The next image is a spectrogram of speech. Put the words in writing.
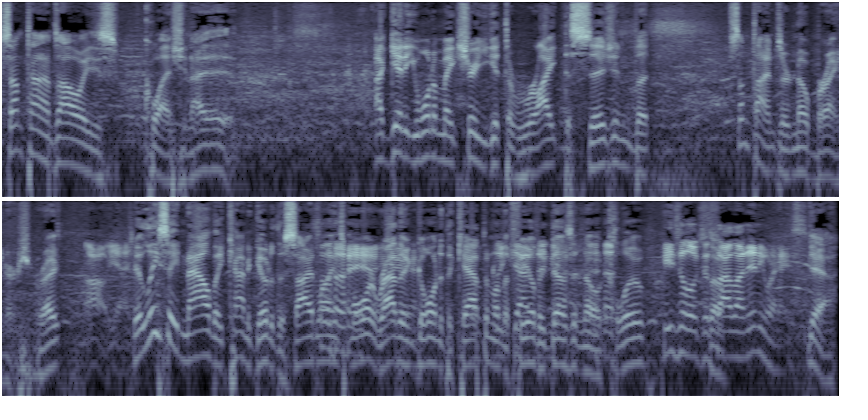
Sometimes I always question. I I get it. You want to make sure you get the right decision, but sometimes they're no brainers, right? Oh, yeah. At least they now they kind of go to the sidelines Yeah, more rather yeah. than going to the captain on the The field who yeah. doesn't know a clue. He's to look at the sideline anyways. yeah.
